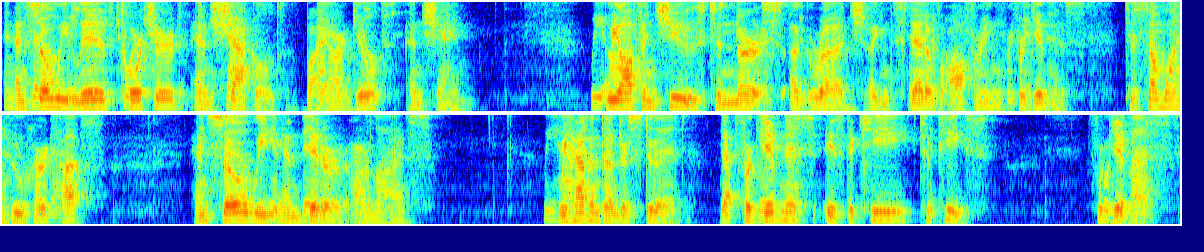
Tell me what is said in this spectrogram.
and so we live tortured and shackled by our guilt and shame. We often choose to nurse a grudge instead of offering forgiveness to someone who hurt us. And so we embitter our lives. We haven't understood that forgiveness is the key to peace. Forgive us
